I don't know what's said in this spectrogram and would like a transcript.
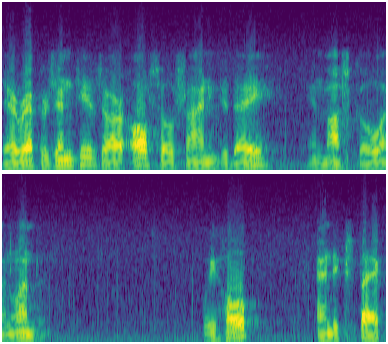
Their representatives are also signing today in Moscow and London. We hope and expect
